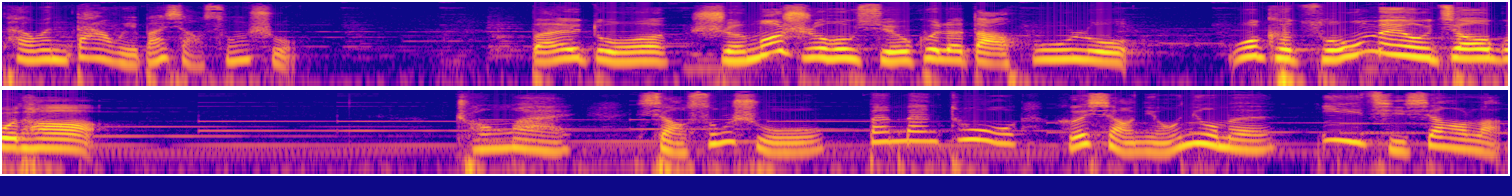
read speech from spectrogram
他问大尾巴小松鼠：“白朵什么时候学会了打呼噜？我可从没有教过它。”窗外，小松鼠、斑斑兔和小牛牛们一起笑了。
